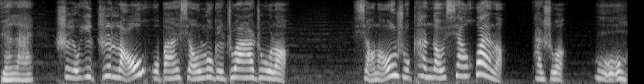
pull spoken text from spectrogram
原来是有一只老虎把小鹿给抓住了。小老鼠看到吓坏了，他说：“哦，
